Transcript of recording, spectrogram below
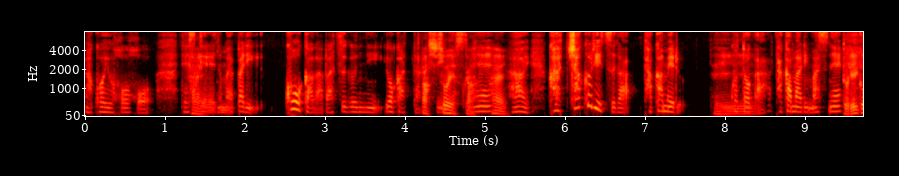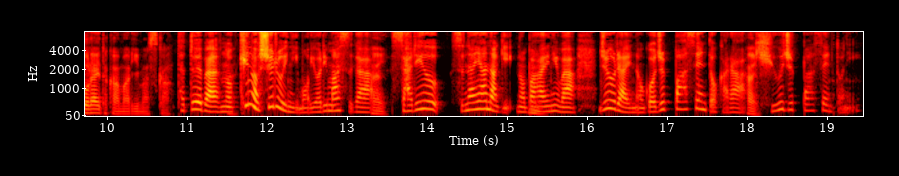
まあ、こういう方法ですけれども、はい、やっぱり効果が抜群に良かったらしいですね。はい、はい、活着率が高めることが高まりますね。どれぐらい高まりますか？例えばあの、木の種類にもよりますが、はい、砂流、砂柳の場合には、うん、従来の50%から90%に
